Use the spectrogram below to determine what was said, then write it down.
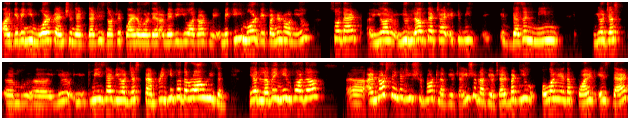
or giving him more attention that that is not required over there. Or maybe you are not ma- making him more dependent on you so that you are you love that child. It means it doesn't mean you're just um, uh, you it means that you're just pampering him for the wrong reason. You're loving him for the uh, i'm not saying that you should not love your child. You should love your child. But you over here the point is that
